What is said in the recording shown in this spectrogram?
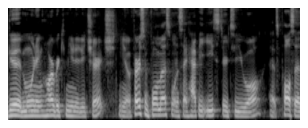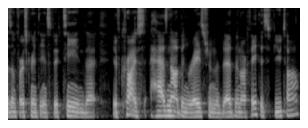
Good morning, Harbor Community Church. You know, first and foremost, I want to say happy Easter to you all. As Paul says in 1 Corinthians 15, that if Christ has not been raised from the dead, then our faith is futile.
